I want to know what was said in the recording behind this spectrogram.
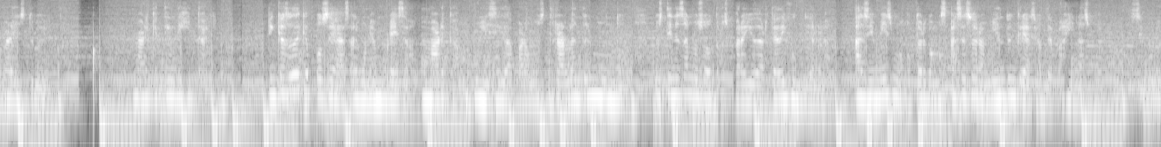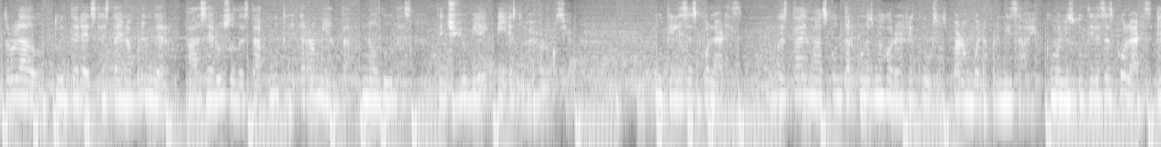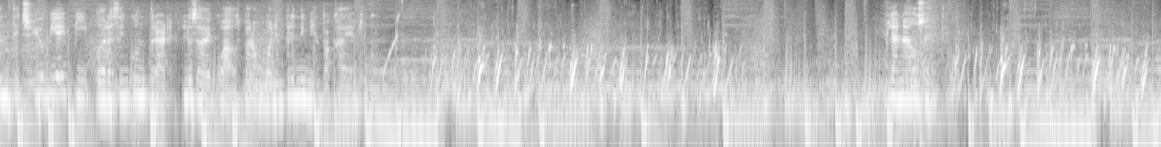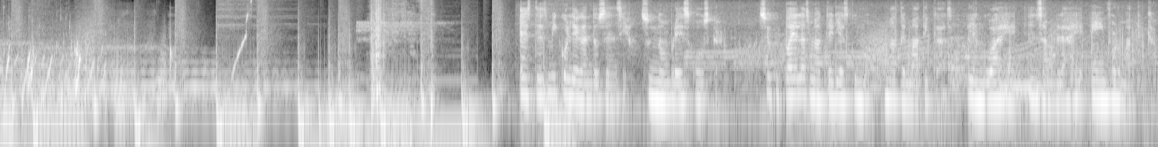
para instruirte. Marketing digital. En caso de que poseas alguna empresa, marca o publicidad para mostrarla ante el mundo, nos tienes a nosotros para ayudarte a difundirla. Asimismo, otorgamos asesoramiento en creación de páginas web. Si por otro lado tu interés está en aprender a hacer uso de esta útil herramienta, no dudes, TeachU VIP es tu mejor opción. Útiles escolares. Nunca está de más contar con los mejores recursos para un buen aprendizaje. Como los útiles escolares, en TeachU VIP podrás encontrar los adecuados para un buen emprendimiento académico. Plana docente. Colega en docencia, su nombre es Oscar. Se ocupa de las materias como matemáticas, lenguaje, ensamblaje e informática.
